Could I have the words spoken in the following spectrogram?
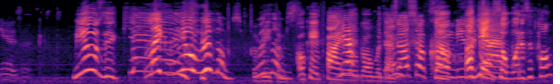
Music. Music. Yay! like no rhythms. Rhythms. Okay, fine. Yeah, We'll go with There's that. also a So Music okay, app. so what is it called?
